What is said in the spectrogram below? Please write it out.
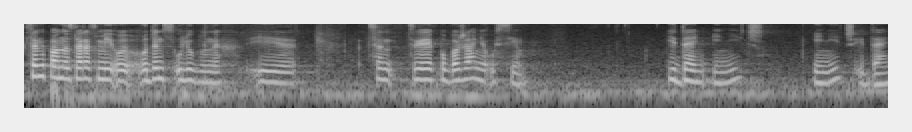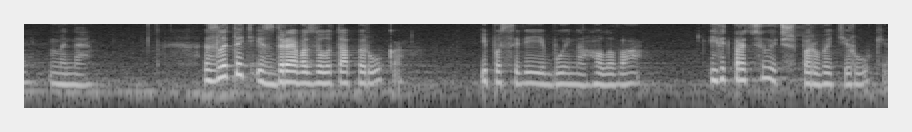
Це, напевно, зараз мій о- один з улюблених. І це, це як побажання усім. І день, і ніч, і ніч, і день мине. Злетить із дерева золота перука, і посивіє буйна голова, і відпрацюють шпаровиті руки,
